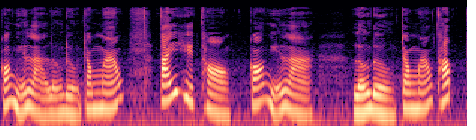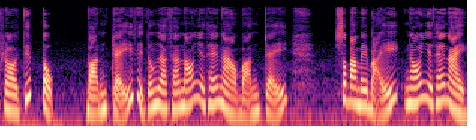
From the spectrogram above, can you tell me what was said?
có nghĩa là lượng đường trong máu. Tấy hyton thòn có nghĩa là lượng đường trong máu thấp. Rồi tiếp tục, bệnh trĩ thì chúng ta sẽ nói như thế nào? Bệnh trĩ, số 37 nói như thế này.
